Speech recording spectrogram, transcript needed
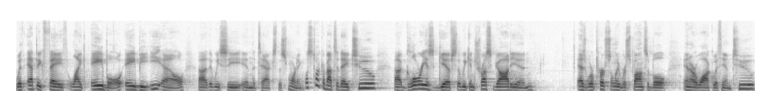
with epic faith like Abel, A B E L, uh, that we see in the text this morning? Let's talk about today two uh, glorious gifts that we can trust God in as we're personally responsible in our walk with Him. Two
